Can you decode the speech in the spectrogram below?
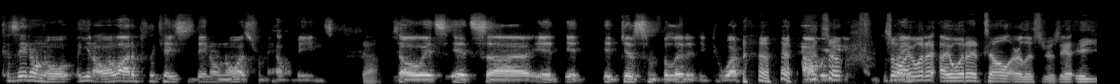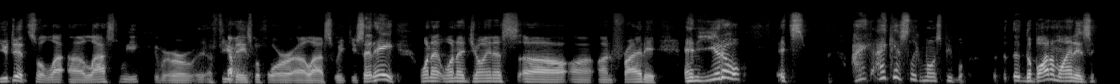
because they don't know you know a lot of cases they don't know us from hella beans yeah. So it's it's uh it it it gives some validity to what so, so right? I want to I want to tell our listeners you did so uh, last week or a few yep. days before uh, last week you said hey want to want to join us uh, on, on Friday and you know it's I, I guess like most people the, the, bottom line is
